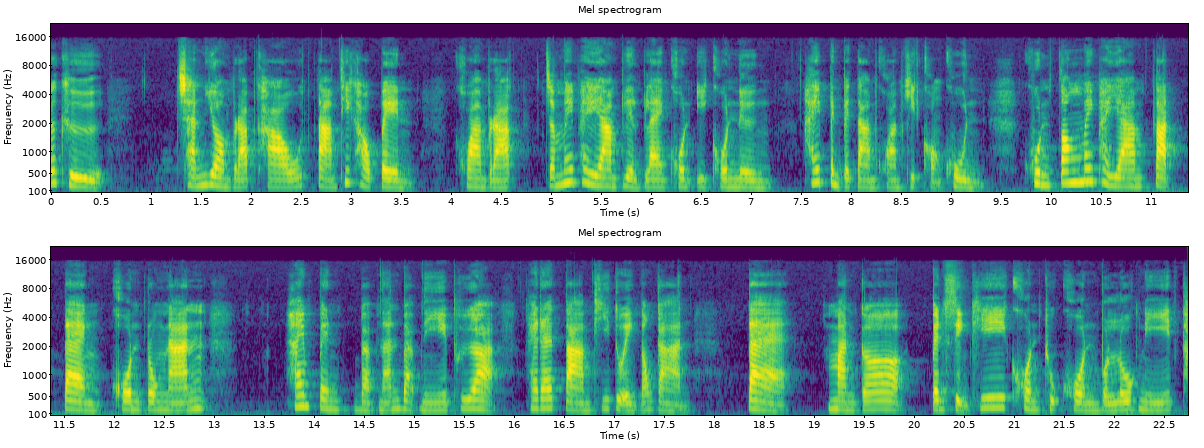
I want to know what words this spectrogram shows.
ก็คือ ฉันยอมรับเขาตามที่เขาเป็น ความรักจะไม่พยายามเปลี่ยนแปลงคนอีกคนหนึ่งให้เป็นไปตามความคิดของคุณ คุณต้องไม่พยายามตัด แต่งคนตรงนั้น ให้เป็นแบบนั้นแบบนี้เพื่อให้ได้ตามที่ตัวเองต้องการ แต่มันก็เป็นสิ่งที่คนทุกคนบนโลกนี้ท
